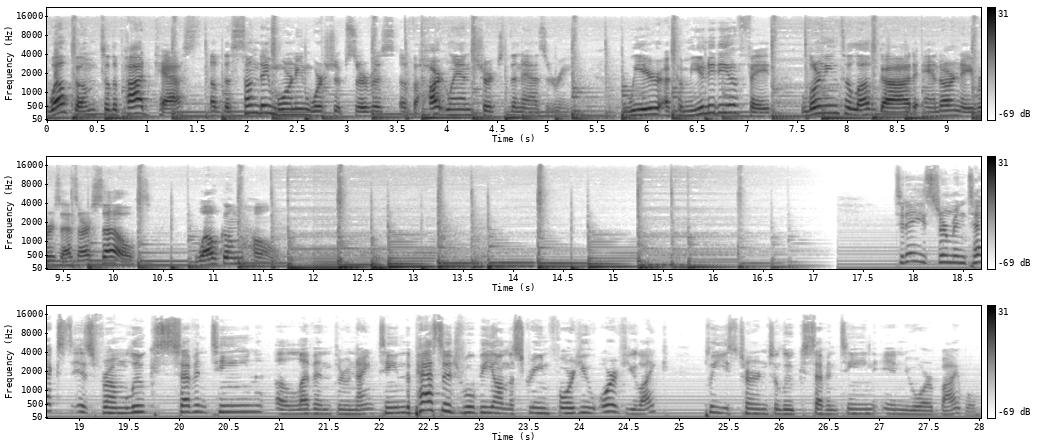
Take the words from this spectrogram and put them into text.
Welcome to the podcast of the Sunday morning worship service of the Heartland Church of the Nazarene. We're a community of faith learning to love God and our neighbors as ourselves. Welcome home. Today's sermon text is from Luke 17, 11 through 19. The passage will be on the screen for you, or if you like, please turn to Luke 17 in your Bible.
